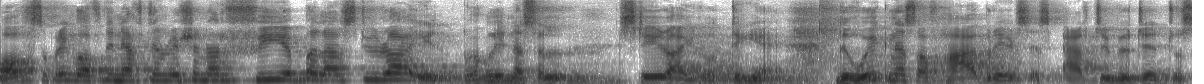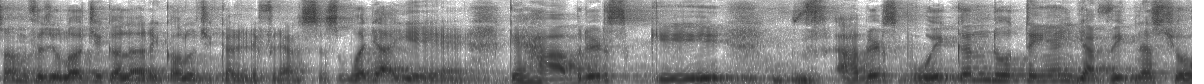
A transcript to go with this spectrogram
Offspring of the next generation are feeble are sterile तो अगली नस्ल स्टीराइल होती है। The weakness of hybrids is attributed to some physiological और इकोलॉजिकल डिफरेंसेस वजह ये है कि हाइब्रिड्स की हाइब्रिड्स वीकेंड होते हैं या वीकनेस शो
